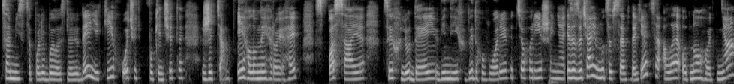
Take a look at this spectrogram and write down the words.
це місце полюбилось для людей, які хочуть покінчити життя. І головний герой Гейб спасає цих людей, він їх відговорює від цього рішення. І зазвичай йому це все вдається, але одного дня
